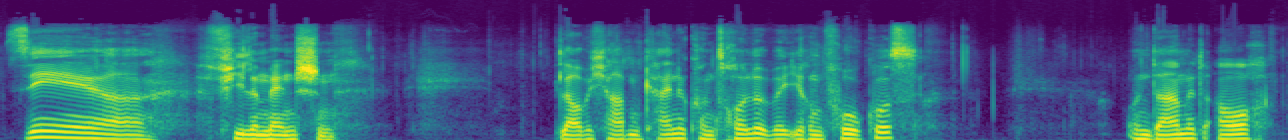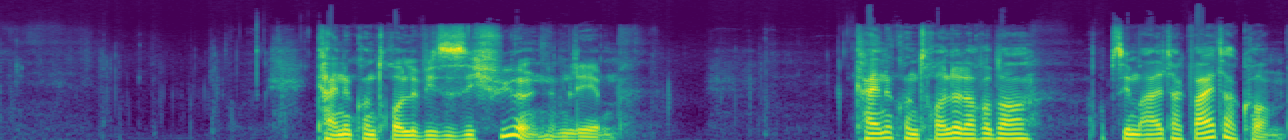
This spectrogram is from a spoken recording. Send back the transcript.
Sehr viele Menschen, glaube ich, haben keine Kontrolle über ihren Fokus und damit auch keine Kontrolle, wie sie sich fühlen im Leben. Keine Kontrolle darüber, ob sie im Alltag weiterkommen.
